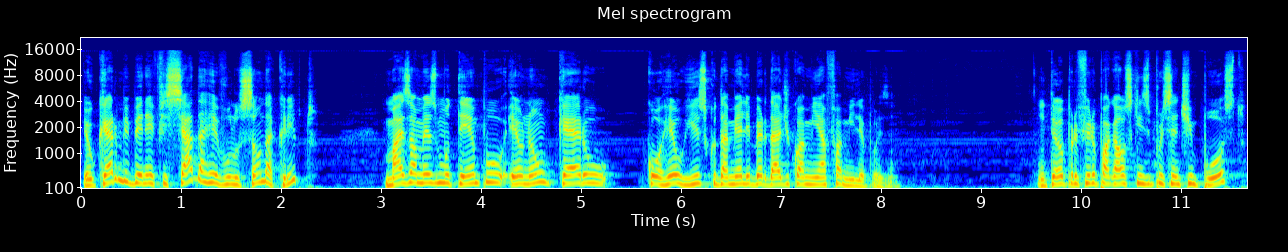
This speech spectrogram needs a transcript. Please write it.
eu quero me beneficiar da revolução da cripto, mas ao mesmo tempo eu não quero correr o risco da minha liberdade com a minha família, por exemplo. Então eu prefiro pagar os 15% de imposto,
